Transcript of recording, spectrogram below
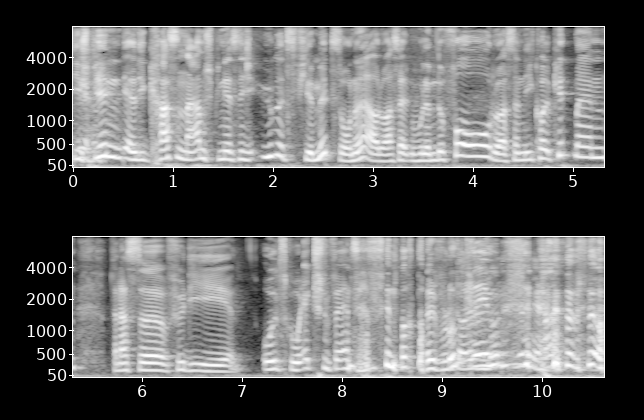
die spielen, die krassen Namen spielen jetzt nicht übelst viel mit, so, ne? Aber du hast halt einen Willem Dafoe, du hast dann Nicole Kidman, dann hast du für die Oldschool-Action-Fans hast du noch Dolph Lundgren. Dolph Lundgren ja. so,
